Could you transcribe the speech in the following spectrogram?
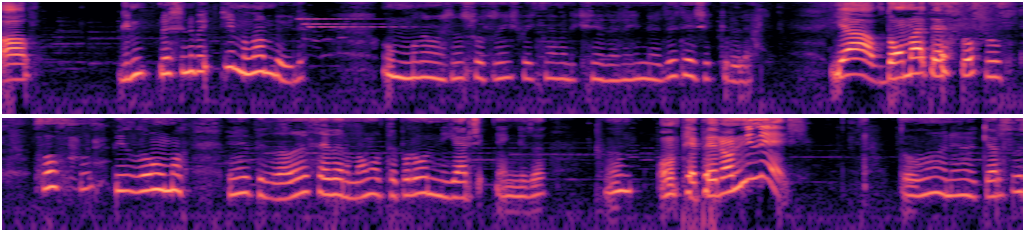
Al. Gün bitmesini bekleyeyim mi lan böyle? Ummamasın sosu hiç beklemedik şeyler. Yine de teşekkürler. Ya domates sossuz. Sossuz pizza olmaz. Ben pizzaları severim ama pepperoni gerçekten güzel. Hı? Ama pepperoni ne? Doğru evet. Yarısı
